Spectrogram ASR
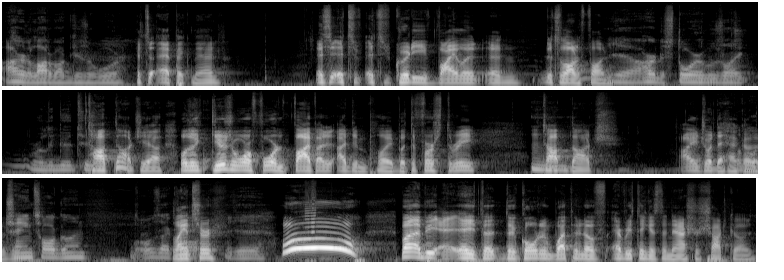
I heard a lot about Gears of War. It's epic, man. It's it's it's gritty, violent, and it's a lot of fun. Yeah, I heard the story was like really good too. Top notch, yeah. Well, the Gears of War four and five, I, I didn't play, but the first 3 Mhm. top notch. I enjoyed the heck out little of it. chainsaw gun. What was that? called? Lancer? Yeah. Woo! But I mean, hey, the the golden weapon of everything is the Gnasher shotgun,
